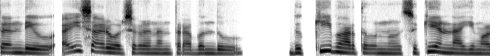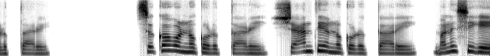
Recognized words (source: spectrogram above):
ತಂದೆಯು ಐದು ಸಾವಿರ ವರ್ಷಗಳ ನಂತರ ಬಂದು ದುಃಖಿ ಭಾರತವನ್ನು ಸುಖಿಯನ್ನಾಗಿ ಮಾಡುತ್ತಾರೆ. ಸುಖವನ್ನು ಕೊಡುತ್ತಾರೆ, ಶಾಂತಿಯನ್ನು ಕೊಡುತ್ತಾರೆ. ಮನಸ್ಸಿಗೆ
